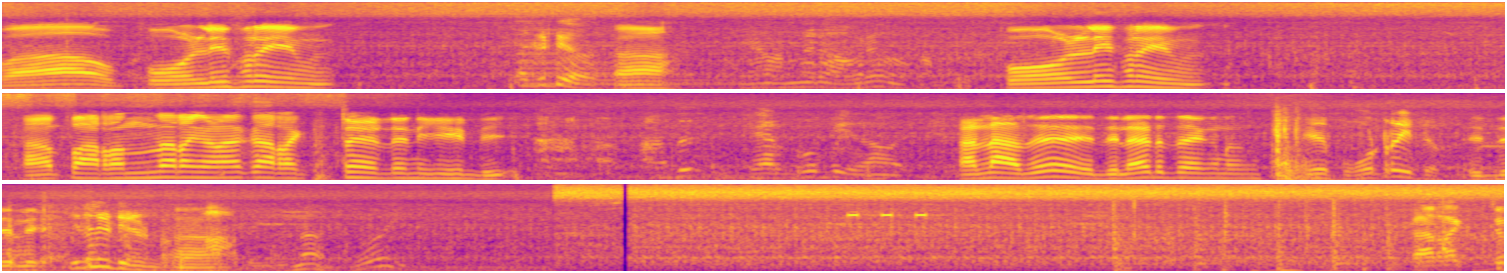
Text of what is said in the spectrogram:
വാവ് പൊളി ഫ്രെയിം കിട്ടിയോ? ആ. പൊളി ഫ്രെയിം ആ പറന്നിറങ്ങണ കറക്റ്റ് ആയിട്ട് എനിക്ക് കിട്ടി. അല്ല അത് ഇതിലാ എടുത്തേക്കണത്. പോർട്രേറ്റോ ഇതിൽ. ഇതിൽ. കറക്റ്റ്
